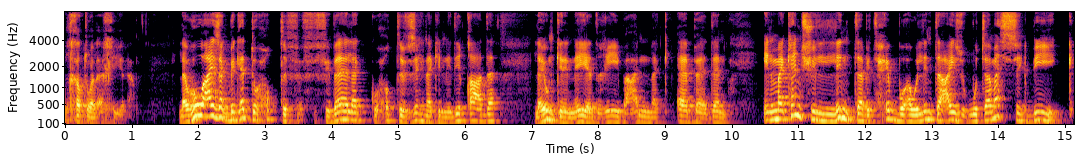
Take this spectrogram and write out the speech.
الخطوة الأخيرة. لو هو عايزك بجد وحط في بالك وحط في ذهنك إن دي قاعدة لا يمكن إن هي تغيب عنك أبدا. إن ما كانش اللي أنت بتحبه أو اللي أنت عايزه متمسك بيك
